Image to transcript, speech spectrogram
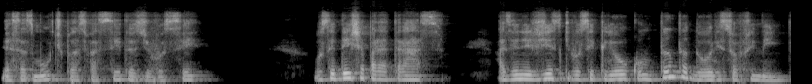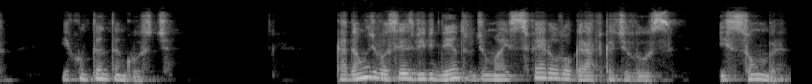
dessas múltiplas facetas de você, você deixa para trás as energias que você criou com tanta dor e sofrimento e com tanta angústia. Cada um de vocês vive dentro de uma esfera holográfica de luz e sombra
